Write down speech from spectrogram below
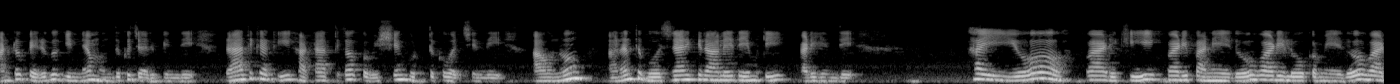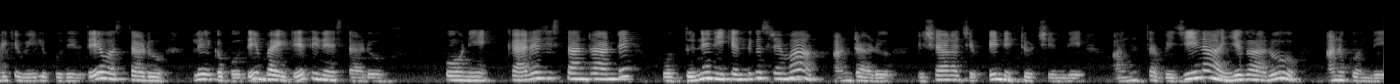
అంటూ పెరుగు గిన్నె ముందుకు జరిపింది. రాధికకి హఠాత్తుగా ఒక విషయం గుర్తుకు వచ్చింది. అవును అనంత్ భోజనానికి రాలేదేమిటి? అడిగింది. అయ్యో వాడికి వాడి పనేదో వాడి లోకమేదో వాడికి వీలు కుదిరితే వస్తాడు లేకపోతే బయటే తినేస్తాడు. పోనీ క్యారేజ్ ఇస్తాన్రా అంటే పొద్దున్నే నీకెందుకు శ్రమ? అంటాడు. విశాల చెప్పి నిట్టూర్చింది. అంత బిజీనా అయ్యగారు? అనుకుంది.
